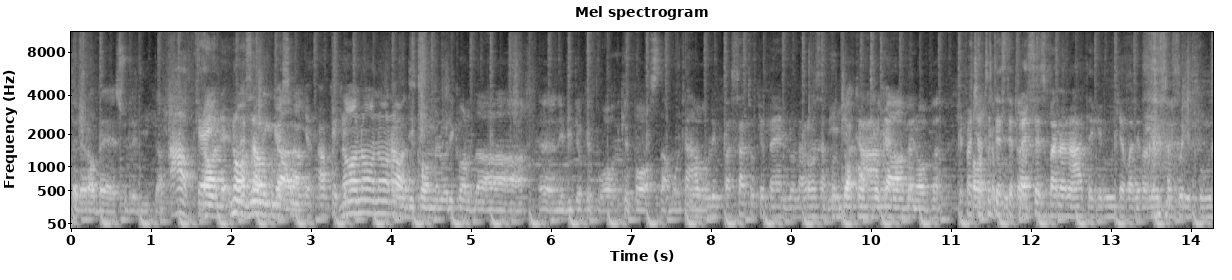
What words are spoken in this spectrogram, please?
tutte le robe sulle dita. Ah, ok. No, ne- no, non in gara. ah, ok, no, no, no, no, Ah. dico me lo ricorda eh, nei video che, può- che posta molto... Cavolo, in passato che bello, la rosa Ninja contro Kamenov. Che faccia tutte queste presse sbananate che minchia valevano un sacco di punti.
